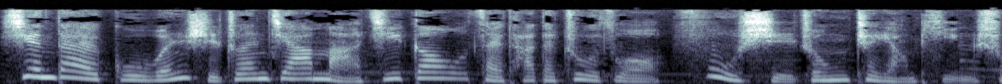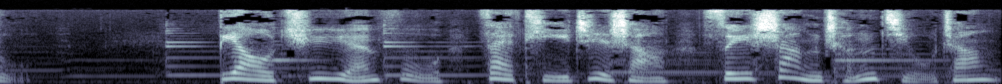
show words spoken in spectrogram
现代古文史专家马基高在他的著作《赋史》中这样评述：“调屈原赋在体制上虽上承九章，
